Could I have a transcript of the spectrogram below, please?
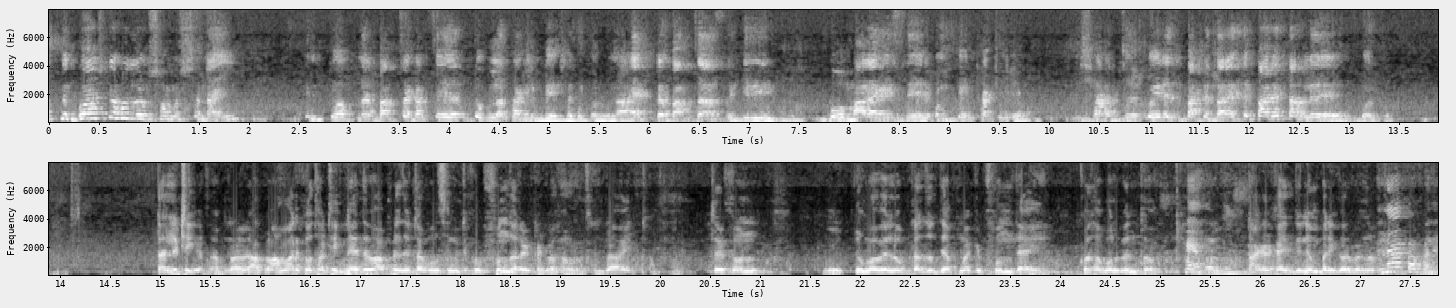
আপনার বয়সটা হলেও সমস্যা নাই। কিন্তু আপনার বাচ্চা কাচ্চা এতগুলা থাকলে বিয়ে শাদী করব না। একটা বাচ্চা আছে কি বউ মারা গেছে এরকম কেউ থাকলে সাহায্য করে পাশে দাঁড়াইতে পারে তাহলে করব। তাহলে ঠিক আছে আপনার আমার কথা ঠিক নাই তবে আপনি যেটা বলছেন এটা খুব সুন্দর একটা কথা বলছেন রাইট তো এখন ওভাবে লোকটা যদি আপনাকে ফোন দেয় কথা বলবেন তো? হ্যাঁ বলব। টাকা খাই দুই নাম্বারই করবেন না? না কখনো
